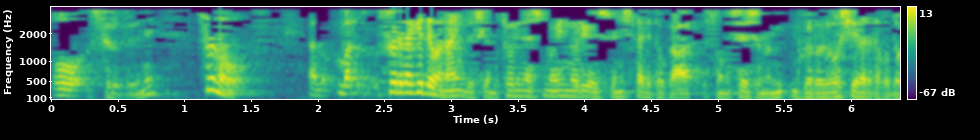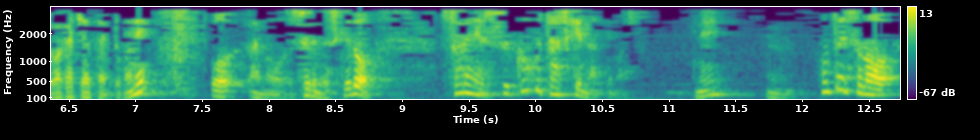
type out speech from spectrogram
をするというね。そういうのをあの、まあ、それだけではないんですけど鳥なしの祈りを一緒にしたりとか、その聖書の向こうで教えられたことを分かち合ったりとかね、を、あの、するんですけど、それね、すっごく助けになってます。ね。うん。本当にその、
